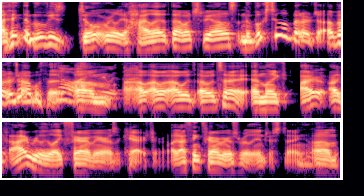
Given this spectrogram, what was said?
I think the movies don't really highlight it that much, to be honest, and the books do a better jo- a better job with it. No, I agree um, with that. I, I, I would I would say, and like I like I really like Faramir as a character. Like I think Faramir is really interesting. Mm-hmm. Um,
